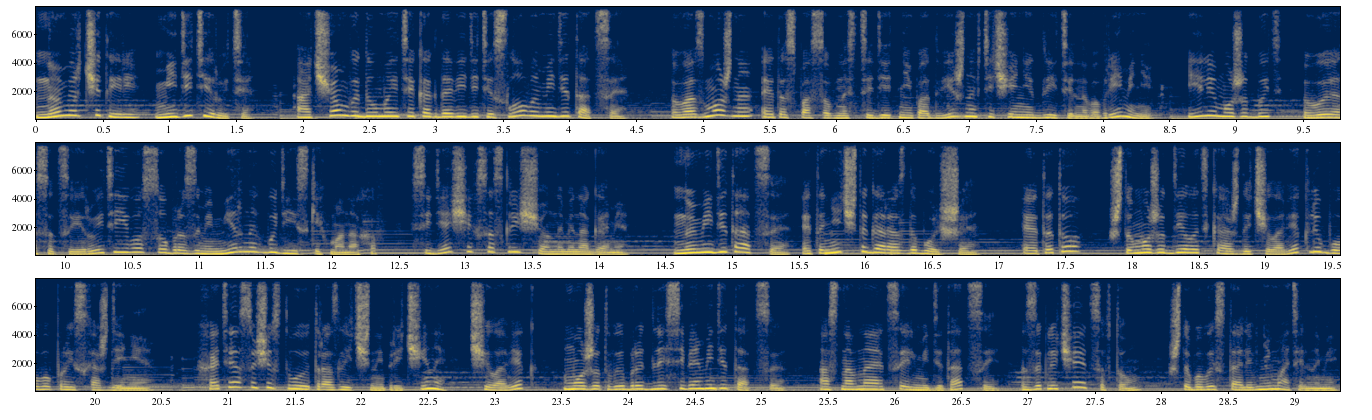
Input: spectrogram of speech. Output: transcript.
Номер четыре. Медитируйте. О чем вы думаете, когда видите слово «медитация»? Возможно, это способность сидеть неподвижно в течение длительного времени, или, может быть, вы ассоциируете его с образами мирных буддийских монахов, сидящих со скрещенными ногами. Но медитация – это нечто гораздо большее. Это то, что может делать каждый человек любого происхождения. Хотя существуют различные причины, человек может выбрать для себя медитацию. Основная цель медитации заключается в том, чтобы вы стали внимательными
